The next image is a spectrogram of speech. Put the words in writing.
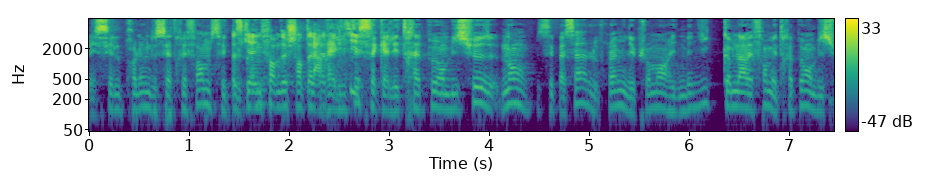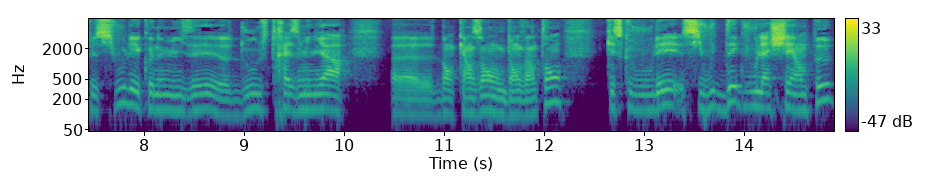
Mais c'est le problème de cette réforme, c'est parce qu'il y a une forme de chantage. La réalité, c'est qu'elle est très peu ambitieuse. Non, c'est pas ça. Le problème, il est purement arithmétique. Comme la réforme est très peu ambitieuse, si vous voulez économiser 12, euh, 13 milliards euh, dans 15 ans ou dans 20 ans, qu'est-ce que vous voulez? Si vous dès que vous lâchez un peu,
